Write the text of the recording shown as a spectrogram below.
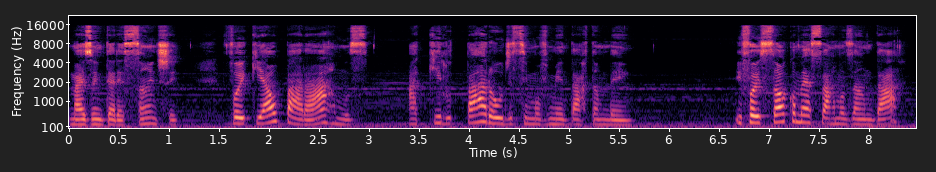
Mas o interessante foi que ao pararmos, aquilo parou de se movimentar também. E foi só começarmos a andar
